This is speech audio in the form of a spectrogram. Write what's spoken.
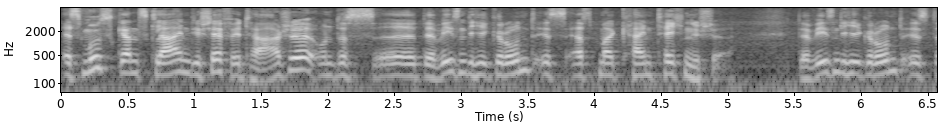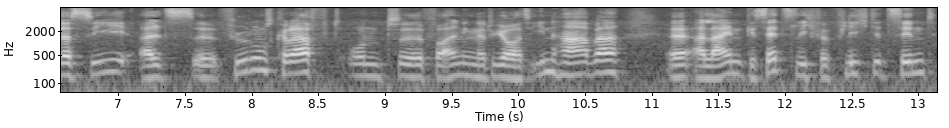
Es muss ganz klar in die Chefetage und das, äh, der wesentliche Grund ist erstmal kein technischer. Der wesentliche Grund ist, dass Sie als äh, Führungskraft und äh, vor allen Dingen natürlich auch als Inhaber äh, allein gesetzlich verpflichtet sind,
